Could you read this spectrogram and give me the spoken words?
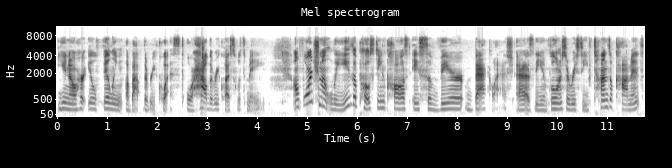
you know, her ill feeling about the request or how the request was made. Unfortunately, the posting caused a severe backlash as the influencer received tons of comments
